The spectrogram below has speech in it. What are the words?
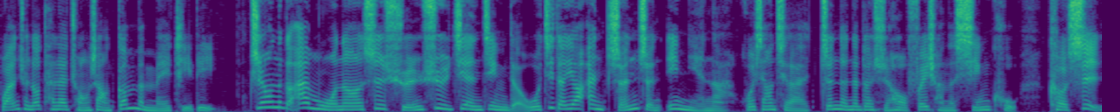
完全都瘫在床上，根本没体力。只有那个按摩呢，是循序渐进的。我记得要按整整一年呐、啊。回想起来，真的那段时候非常的辛苦。可是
